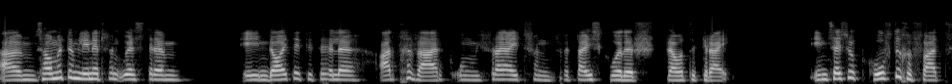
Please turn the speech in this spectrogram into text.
Um saam met hom Lenet van Oostrum en daai tyd het hulle hard gewerk om die vryheid van vir tuiskolers daar te kry. En sy is ook hof toe gevat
